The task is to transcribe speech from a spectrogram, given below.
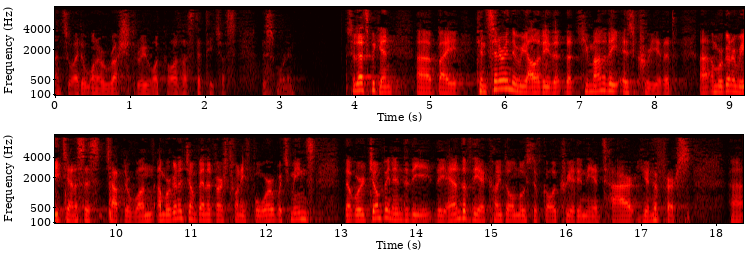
and so I don't want to rush through what God has to teach us this morning. So let's begin uh, by considering the reality that, that humanity is created. Uh, and we're going to read Genesis chapter 1. And we're going to jump in at verse 24, which means that we're jumping into the, the end of the account almost of God creating the entire universe. Uh,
